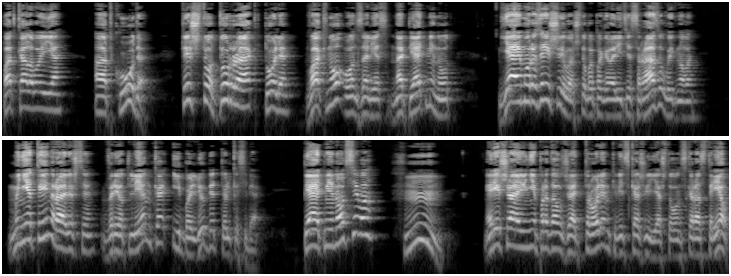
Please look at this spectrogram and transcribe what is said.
подкалываю я. Откуда? Ты что, дурак, Толя? В окно он залез на пять минут. Я ему разрешила, чтобы поговорить, и сразу выгнала. «Мне ты нравишься», — врет Ленка, ибо любит только себя. «Пять минут всего? Хм...» Решаю не продолжать троллинг, ведь скажи я, что он скорострел.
